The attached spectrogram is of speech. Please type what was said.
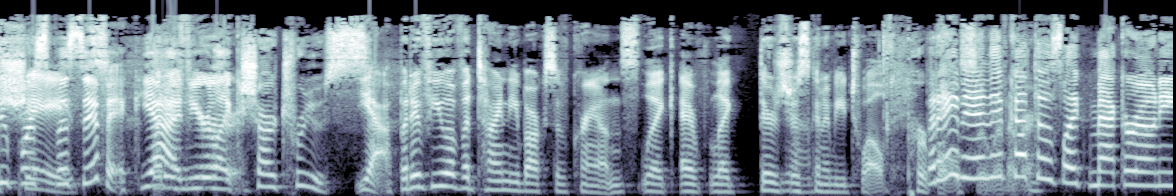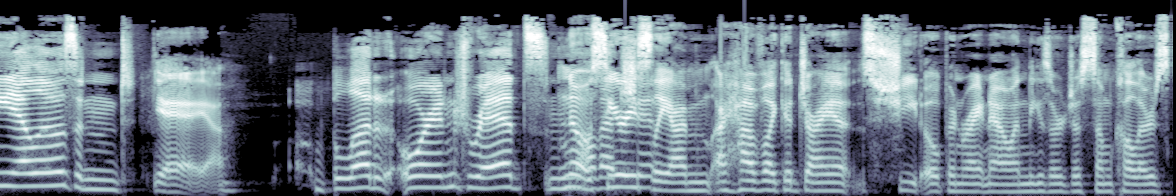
super shades. specific, yeah, and you're, like chartreuse. yeah, but if you have a tiny box of crayons, like ev- like there's just going to be twelve purples. But hey, man, they've got those like macaroni yellows and Yeah, yeah, yeah. Blood orange reds. And No, all that seriously. I'm I have like a giant sheet open right now, and these are just some colors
